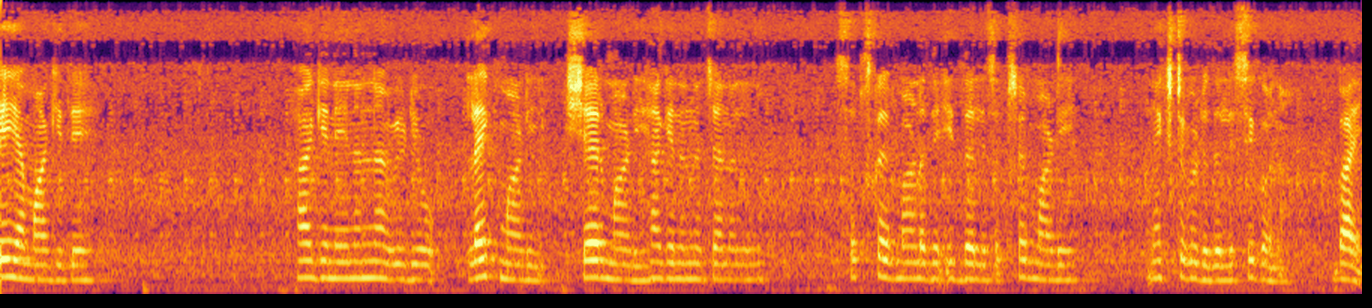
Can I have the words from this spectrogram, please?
A M ಆಗಿದೆ. ಹಾಗೆಯೇ ನನ್ನ ವಿಡಿಯೋ ಲೈಕ್ ಮಾಡಿ, ಶೇರ್ ಮಾಡಿ, ಹಾಗೆ ನನ್ನ ಚಾನಲನ್ನು ಸಬ್ಸ್ಕ್ರೈಬ್ ಮಾಡದೇ ಇದ್ದಲ್ಲಿ ಸಬ್ಸ್ಕ್ರೈಬ್ ಮಾಡಿ. ನೆಕ್ಸ್ಟ್ ವಿಡಿಯೋದಲ್ಲಿ ಸಿಗೋಣ. ಬಾಯ್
